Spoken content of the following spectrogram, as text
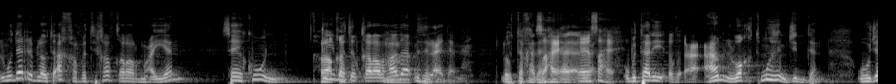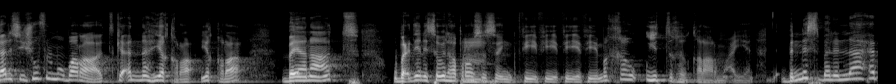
المدرب لو تأخر في اتخاذ قرار معين سيكون قيمة القرار هذا مثل عدمه لو اتخذ صحيح. آه، إيه، صحيح. وبالتالي عامل الوقت مهم جدا. وهو جالس يشوف المباراة كأنه يقرأ يقرأ بيانات وبعدين يسوي لها processing في في في في مخه ويتخذ قرار معين. بالنسبة للاعب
